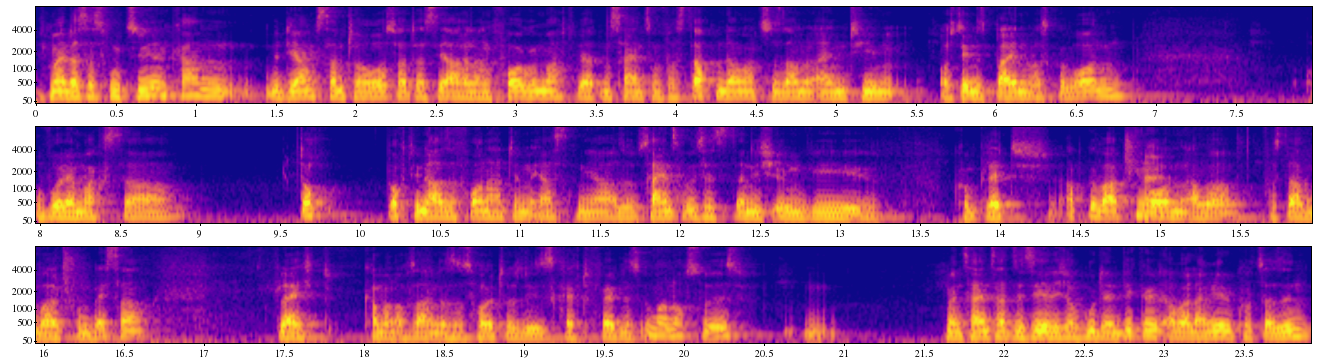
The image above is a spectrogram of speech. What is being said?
Ich meine, dass das funktionieren kann, mit Youngstern Toro Rosso hat das jahrelang vorgemacht. Wir hatten Sainz und Verstappen damals zusammen in einem Team, aus denen ist beiden was geworden. Obwohl der Max da doch, doch die Nase vorne hatte im ersten Jahr. Also Sainz ist jetzt da nicht irgendwie komplett abgewatscht Nee. worden, aber Verstappen war halt schon besser. Vielleicht kann man auch sagen, dass es heute dieses Kräfteverhältnis immer noch so ist. Ich meine, Sainz hat sich sicherlich auch gut entwickelt, aber lange Rede, kurzer Sinn.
